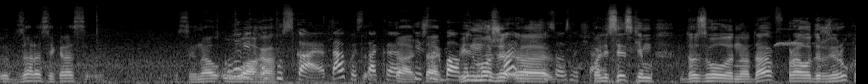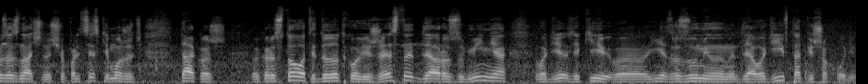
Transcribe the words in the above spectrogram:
От зараз якраз сигнал Коли він увага. опускає, так ось так, Так, так так. шлагбаум, Він може е, що це означає. поліцейським дозволено, да, в право дорожнього руху зазначено, що поліцейські можуть також використовувати додаткові жести для розуміння водіїв, які е, є зрозумілими для водіїв та пішоходів.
